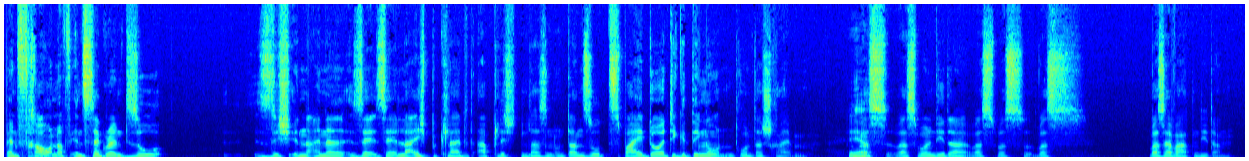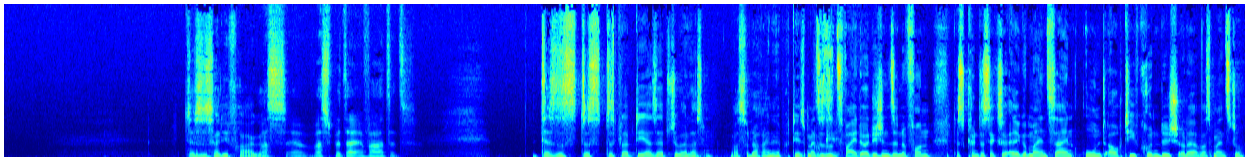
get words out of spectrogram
Wenn Frauen auf Instagram so sich in einer sehr, sehr leicht bekleidet ablichten lassen und dann so zweideutige Dinge unten drunter schreiben. Ja. Was, was wollen die da, was, was, was, was erwarten die dann? Das ist halt die Frage. Was, äh, was wird da erwartet? Das ist, das, das bleibt dir ja selbst überlassen, was du da rein interpretierst. Meinst du so zweideutig im Sinne von, das könnte sexuell gemeint sein und auch tiefgründig oder was meinst du?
